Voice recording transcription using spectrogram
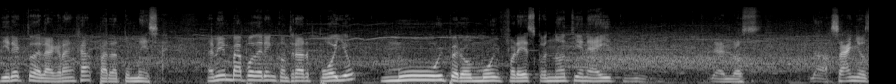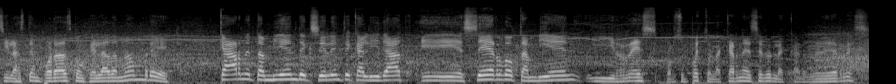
directo de la granja para tu mesa. También va a poder encontrar pollo muy, pero muy fresco. No tiene ahí los, años y las temporadas congelado. No, hombre. Carne también de excelente calidad, eh, cerdo también y res, por supuesto, la carne de cerdo y la carne de res.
